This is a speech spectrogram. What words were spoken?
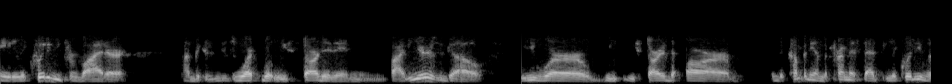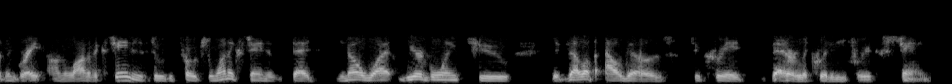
a liquidity provider, um, because this is what, what we started in five years ago. We were we, we started our the company on the premise that liquidity wasn't great on a lot of exchanges. So we approached one exchange and said, you know what, we are going to develop algos to create better liquidity for exchange.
